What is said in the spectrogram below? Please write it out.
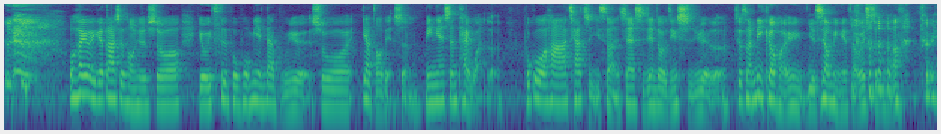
我还有一个大学同学说，有一次婆婆面带不悦，说要早点生，明年生太晚了。不过她掐指一算，现在时间都已经十月了，就算立刻怀孕，也是要明年才会生啊。对，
